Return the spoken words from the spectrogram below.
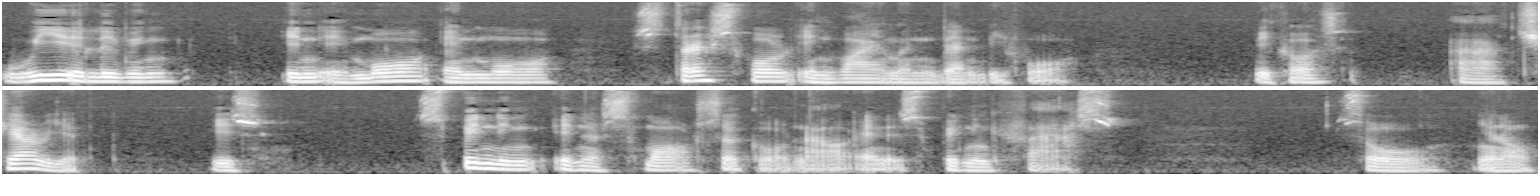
we are living in a more and more stressful environment than before because a chariot is spinning in a small circle now and it's spinning fast. So, you know,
